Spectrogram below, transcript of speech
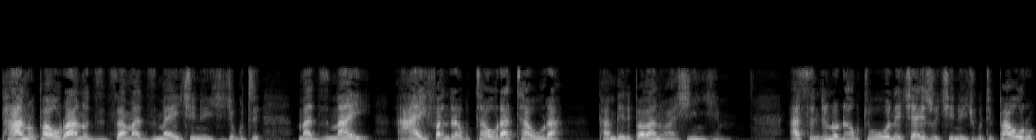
pano pauro anodzidzisa madzimai chinhu ichi chekuti madzimai haaifanira kutaura taura pamberi pavanhu vazhinji asi ndinoda kuti uone chaizvo chinhu ichi kuti pauro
